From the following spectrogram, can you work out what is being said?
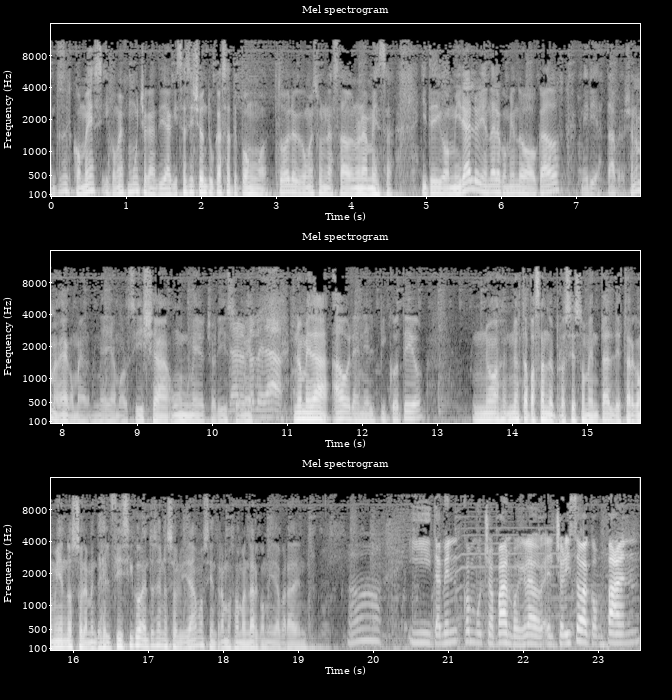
Entonces comes y comes mucha cantidad. Quizás si yo en tu casa te pongo todo lo que comes en un asado en una mesa y te digo, miralo y andalo comiendo bocados, me dirías, está, pero yo no me voy a comer media morcilla, un medio chorizo. Claro, me- no me da. no me da. Ahora en el picoteo no, no está pasando el proceso mental de estar comiendo, solamente es el físico, entonces nos olvidamos y entramos a mandar comida para adentro. Y también con mucho pan, porque claro, el chorizo va con pan.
